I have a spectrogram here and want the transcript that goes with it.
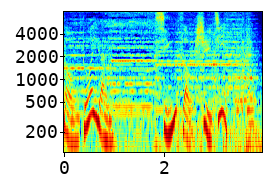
走多远，行走世界。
